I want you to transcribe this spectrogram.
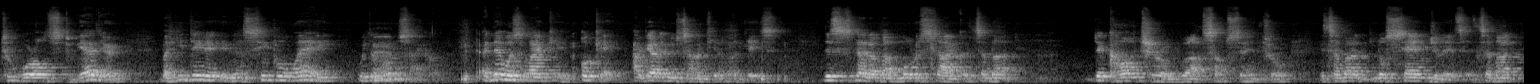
two worlds together. But he did it in a simple way with a motorcycle. And that was like, okay, I gotta do something about this. This is not about motorcycle, it's about the culture of uh, South Central. It's about Los Angeles. It's about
